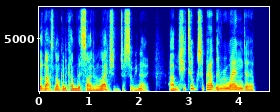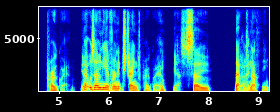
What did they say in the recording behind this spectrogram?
But that's not going to come this side of an election, just so we know. Um, she talks about the Rwanda program. Yeah. That was only ever an exchange program, yes. so that Yeah, was nothing.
